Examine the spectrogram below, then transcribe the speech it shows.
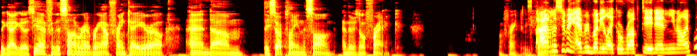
the guy goes, yeah, for this song we're gonna bring out Frank Iero, and um, they start playing the song, and there's no Frank. No Frank to be found. I'm assuming everybody like erupted and you know like woo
